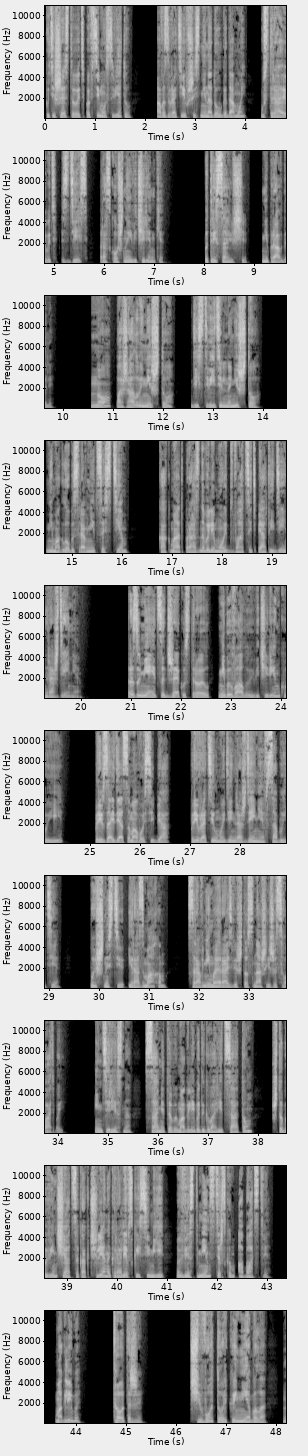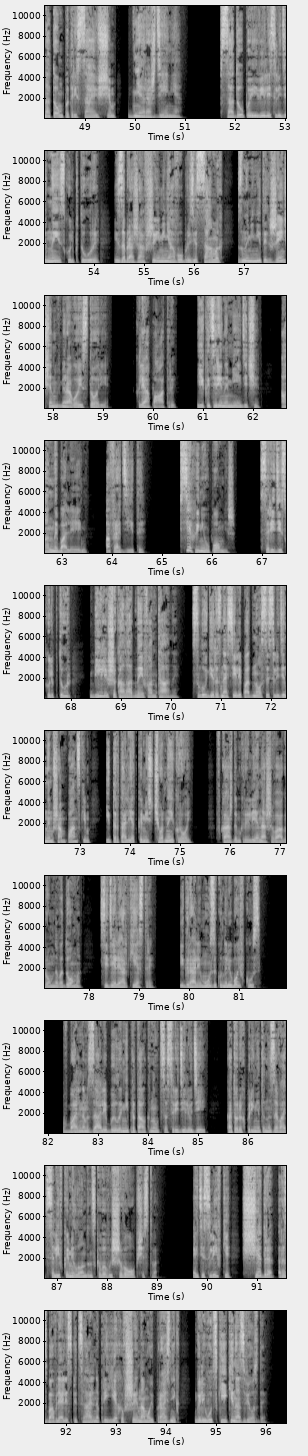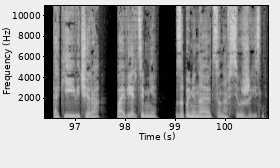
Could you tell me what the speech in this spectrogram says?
Путешествовать по всему свету, а возвратившись ненадолго домой, устраивать здесь роскошные вечеринки. Потрясающе, не правда ли? Но, пожалуй, ничто, действительно ничто, не могло бы сравниться с тем, как мы отпраздновали мой 25-й день рождения. Разумеется, Джек устроил небывалую вечеринку и, превзойдя самого себя, превратил мой день рождения в событие, пышностью и размахом, сравнимое разве что с нашей же свадьбой. Интересно, сами-то вы могли бы договориться о том, чтобы венчаться как члены королевской семьи в Вестминстерском аббатстве? Могли бы? То-то же. Чего только не было на том потрясающем дне рождения. В саду появились ледяные скульптуры, изображавшие меня в образе самых знаменитых женщин в мировой истории: Клеопатры, Екатерины Медичи, Анны Болейн, Афродиты. Всех и не упомнишь. Среди скульптур били шоколадные фонтаны. Слуги разносили подносы с ледяным шампанским и тарталетками с черной икрой. В каждом крыле нашего огромного дома сидели оркестры, играли музыку на любой вкус. В бальном зале было не протолкнуться среди людей, которых принято называть сливками лондонского высшего общества. Эти сливки щедро разбавляли специально приехавшие на мой праздник голливудские кинозвезды. Такие вечера, поверьте мне, запоминаются на всю жизнь.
